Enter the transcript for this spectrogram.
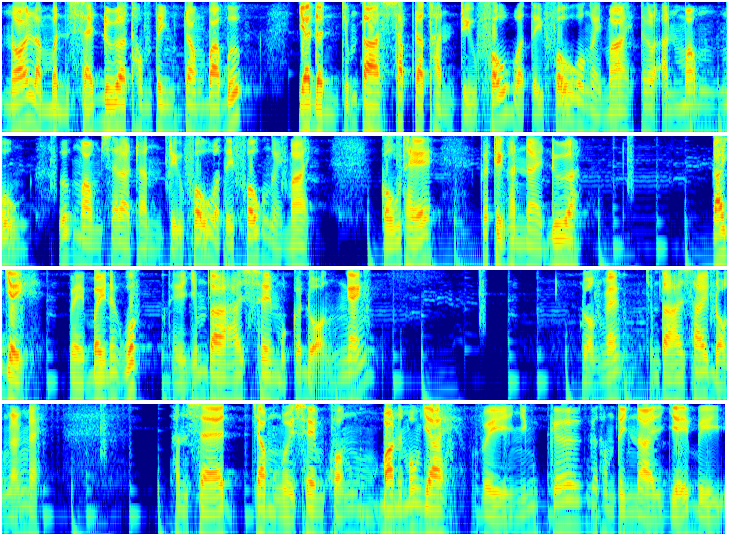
nói là mình sẽ đưa thông tin trong ba bước Gia đình chúng ta sắp trở thành triệu phú và tỷ phú của ngày mai, tức là anh mong muốn, ước mong sẽ là thành triệu phú và tỷ phú của ngày mai. Cụ thể, cái truyền hình này đưa cái gì về Bay Network thì chúng ta hãy xem một cái đoạn ngắn. Đoạn ngắn, chúng ta hãy thấy đoạn ngắn này. Thanh sẽ cho mọi người xem khoảng 34 giây vì những cái, cái thông tin này dễ bị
